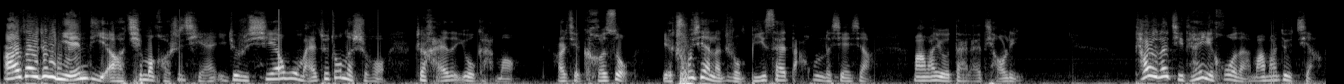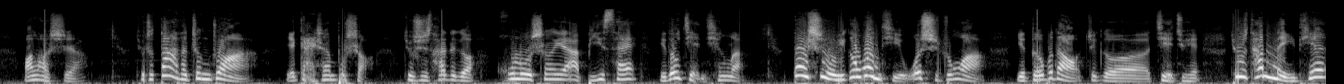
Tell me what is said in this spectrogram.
而在这个年底啊，期末考试前，也就是西安雾霾最重的时候，这孩子又感冒，而且咳嗽，也出现了这种鼻塞、打呼噜的现象。妈妈又带来调理，调理了几天以后呢，妈妈就讲王老师。就是大的症状啊，也改善不少。就是他这个呼噜声呀、鼻塞也都减轻了。但是有一个问题，我始终啊也得不到这个解决。就是他每天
